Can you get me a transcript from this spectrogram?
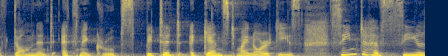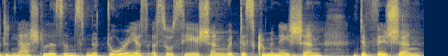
of dominant ethnic groups pitted against minorities, seem to have sealed nationalism's notorious association with discrimination, division,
